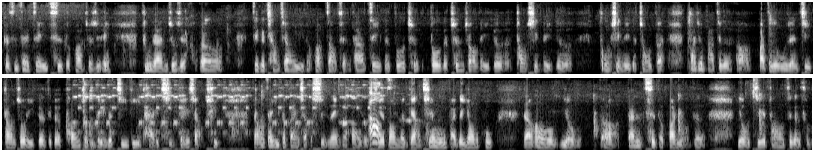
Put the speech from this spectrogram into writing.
可是，在这一次的话，就是，哎，突然就是，呃，这个强降雨的话，造成它这个多村多个村庄的一个通信的一个。通信的一个中断，他就把这个啊，把这个无人机当做一个这个空中的一个基地台起飞上去，然后在一个半小时内的话，有接通了两千五百个用户，然后有呃单次的话，有个有接通这个什么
